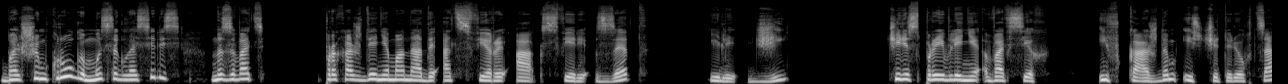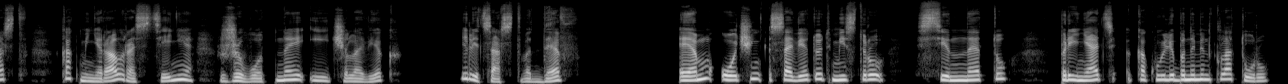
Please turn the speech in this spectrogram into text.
Большим кругом мы согласились называть прохождение монады от сферы А к сфере Z или G через проявление во всех и в каждом из четырех царств, как минерал, растение, животное и человек, или царство Дев. М очень советует мистеру Синнету принять какую-либо номенклатуру,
